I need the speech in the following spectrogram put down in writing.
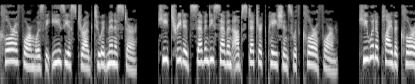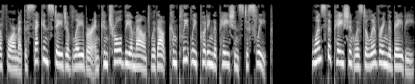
chloroform was the easiest drug to administer. He treated 77 obstetric patients with chloroform. He would apply the chloroform at the second stage of labor and controlled the amount without completely putting the patients to sleep. Once the patient was delivering the baby,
